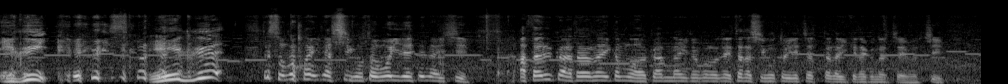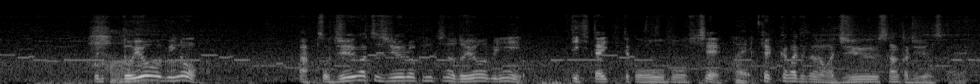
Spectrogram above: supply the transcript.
えぐい。えぐっ。でその間仕事も入れれないし当たるか当たらないかも分かんないところでただ仕事入れちゃったらいけなくなっちゃいますしではあ。土曜日のあそう10月16日の土曜日に行きたいってこう応募してはい。結果が出たのが13か14ですかね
